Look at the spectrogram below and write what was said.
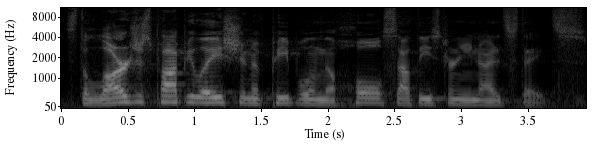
It's the largest population of people in the whole southeastern United States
